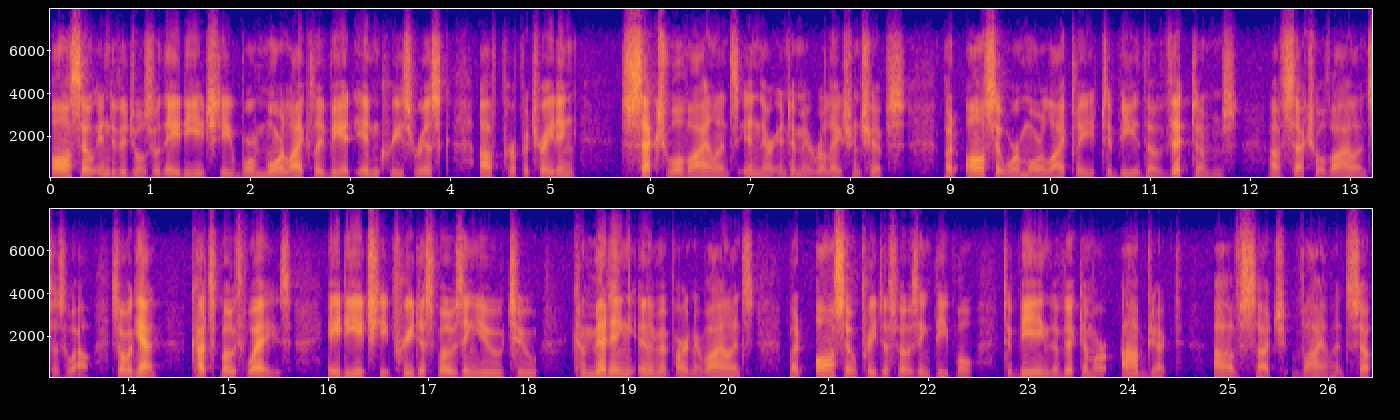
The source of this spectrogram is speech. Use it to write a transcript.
also, individuals with ADHD were more likely to be at increased risk of perpetrating sexual violence in their intimate relationships, but also were more likely to be the victims of sexual violence as well. So again, cuts both ways. ADHD predisposing you to committing intimate partner violence, but also predisposing people to being the victim or object of such violence. So,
